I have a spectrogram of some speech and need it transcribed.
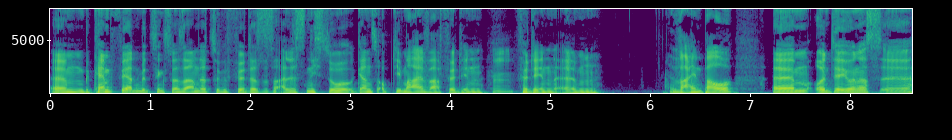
ähm, bekämpft werden, beziehungsweise haben dazu geführt, dass es alles nicht so ganz optimal war für den, hm. für den ähm, Weinbau. Ähm, und der Jonas äh,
